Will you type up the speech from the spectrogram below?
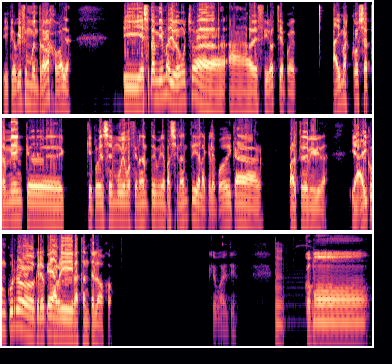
y creo que hice un buen trabajo, vaya. Y eso también me ayudó mucho a, a decir, hostia, pues hay más cosas también que, que pueden ser muy emocionantes, muy apasionantes y a las que le puedo dedicar parte de mi vida. Y ahí con Curro creo que abrí bastante los ojos. Qué guay, tío. Mm. ¿Cómo,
